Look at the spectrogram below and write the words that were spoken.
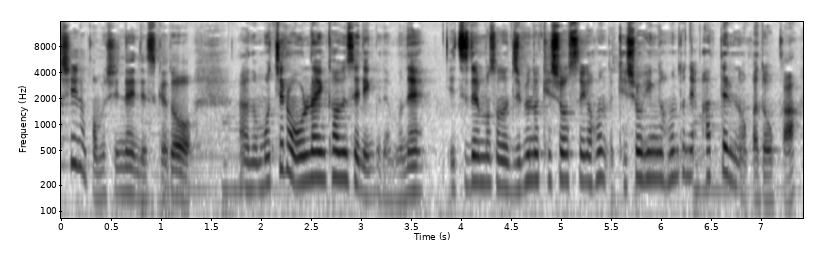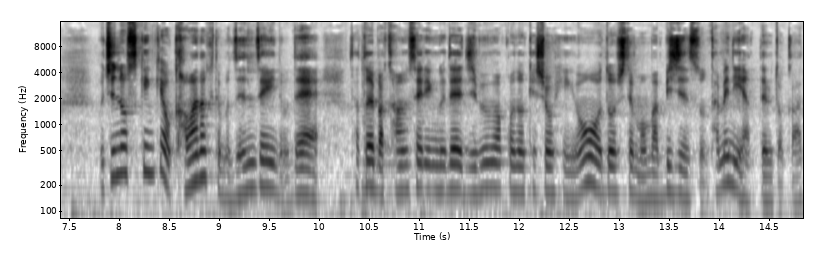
しいのかもしれないんですけどあのもちろんオンラインカウンセリングでもねいつでもその自分の化粧水がほん化粧品が本当に合ってるのかどうかうちのスキンケアを買わなくても全然いいので例えばカウンセリングで自分はこの化粧品をどうしてもまあビジネスのためにやってるとか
